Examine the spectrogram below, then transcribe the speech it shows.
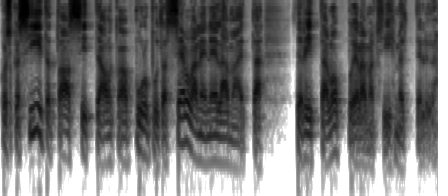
Koska siitä taas sitten alkaa pulputa sellainen elämä, että se riittää loppuelämäksi ihmettelyä.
